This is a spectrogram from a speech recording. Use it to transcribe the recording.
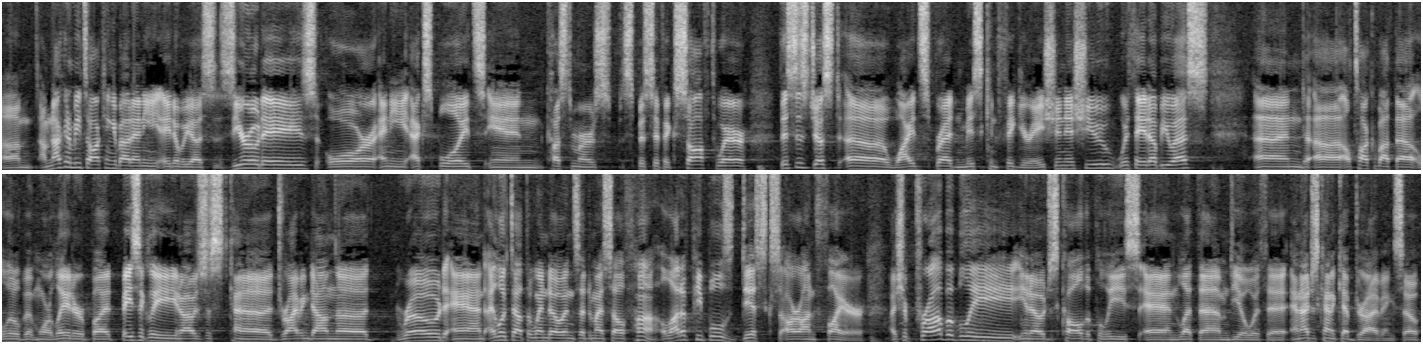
Um, I'm not going to be talking about any AWS zero days or any exploits in customers specific software. This is just a widespread misconfiguration issue with AWS and uh, I'll talk about that a little bit more later but basically you know I was just kind of driving down the road and I looked out the window and said to myself, huh, a lot of people's discs are on fire. I should probably, you know, just call the police and let them deal with it. And I just kind of kept driving. So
